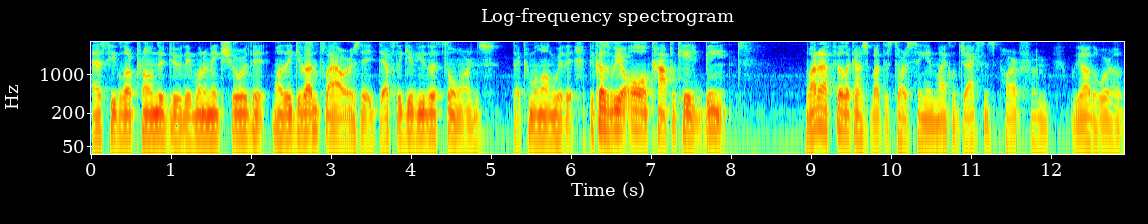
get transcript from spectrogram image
as people are prone to do. They want to make sure that while they give out flowers, they definitely give you the thorns that come along with it. Because we are all complicated beings. Why did I feel like I was about to start singing Michael Jackson's part from We Are the World?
